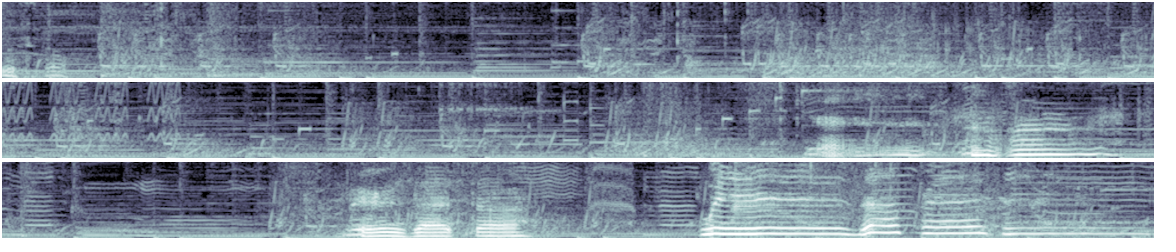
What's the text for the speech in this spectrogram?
This stuff. Yeah. Where is that, uh... With the present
